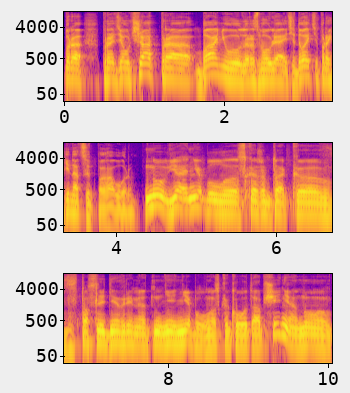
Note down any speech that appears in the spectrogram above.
про про дзяўчат про баню размаўляете давайте про геноцид поговорим Ну я не был скажем так в последнее время не не было у нас какого-то общения но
